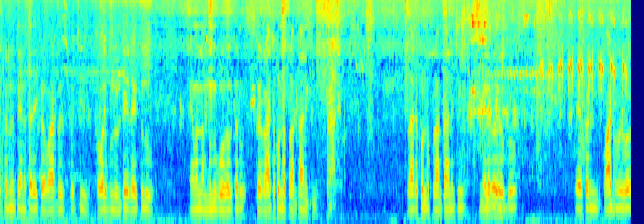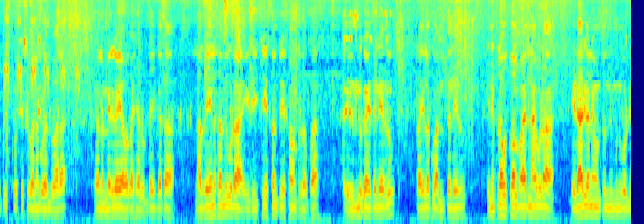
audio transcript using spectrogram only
ఎక్కడి నుంచి అయినా సరే ఇక్కడ వాటర్ తీసుకొచ్చి అవైలబుల్ ఉంటే రైతులు ఏమన్నా ముందుకు పోగలుగుతారు. ఇక్కడ రాచకొండ ప్రాంతానికి రాచకొండ ప్రాంతానికి నెల చెరువుకు వాటర్ తీసుకొస్తే శివనగూడెం ద్వారా ఏమైనా మెరుగయ్యే అవకాశాలు ఉంటాయి. గత నలభై ఏళ్ళ సంది కూడా ఇది చేస్తాం చేస్తాం ఉంటుంది తప్ప అది ముందుకు అయితే లేదు? ప్రజలకు అందలేదు ఎన్ని ప్రభుత్వాలు మారినా కూడా ఎడారిగానే ఉంటుంది మునుగోడు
